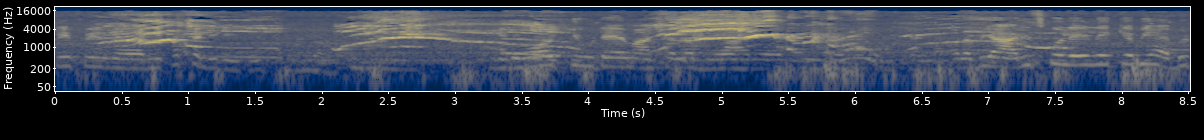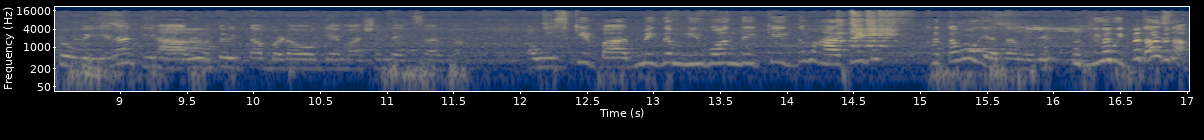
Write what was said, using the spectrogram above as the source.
के फिर निखत चली गई थी। बहुत क्यूट है माशाल्लाह बहुत है। और अभी आरिस को ले लेके अभी हैबिट हो गई है ना कि हाँ अभी मतलब इतना बड़ा हो गया माशाल्लाह एक साल का। और उसके बाद में एकदम न्यू बॉर्न देख के एकदम हाथ में तो खत्म हो गया था मेरे न्यू इतना सा।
